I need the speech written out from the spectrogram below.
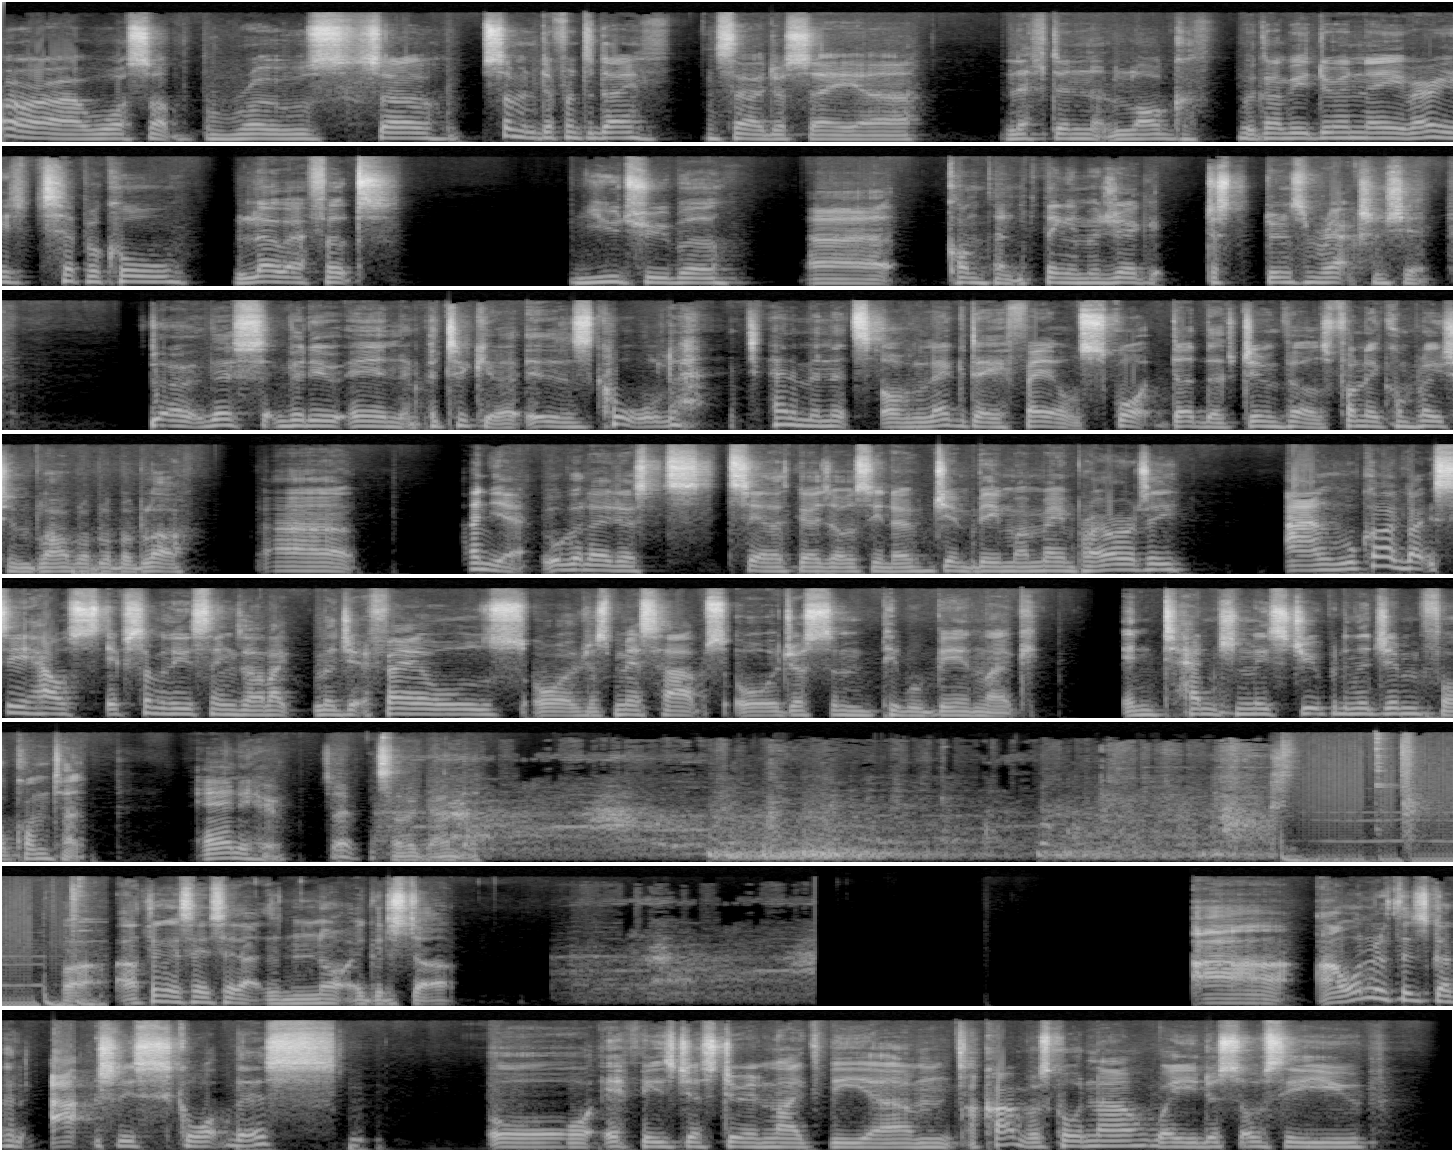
Alright, what's up, bros? So, something different today. Instead of just a uh, lifting log, we're going to be doing a very typical, low effort YouTuber uh, content thingamajig, just doing some reaction shit. So, this video in particular is called 10 Minutes of Leg Day Fails, Squat, Deadlift, Gym Fails, Funny Compilation, blah, blah, blah, blah, blah. Uh, and yeah, we're going to just see how this goes. Obviously, you know, gym being my main priority and we'll kind of like see how if some of these things are like legit fails or just mishaps or just some people being like intentionally stupid in the gym for content. Anywho, so let's have a gander. But I think they say that is not a good start. Uh, I wonder if this guy could actually squat this, or if he's just doing like the um I can't remember what it's called now, where you just obviously you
